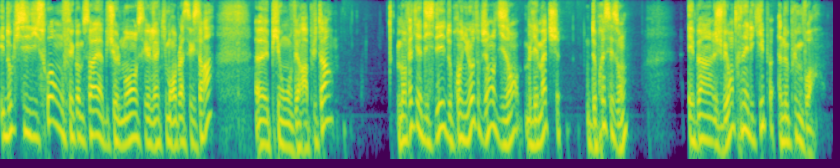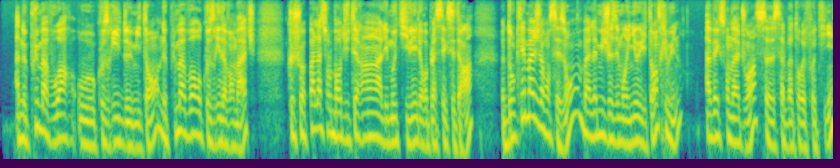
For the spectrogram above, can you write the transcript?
et donc il s'est dit soit on fait comme ça et habituellement c'est quelqu'un qui me remplace, etc. Euh, et puis on verra plus tard. Mais en fait, il a décidé de prendre une autre option en se disant les matchs de pré-saison, eh ben, je vais entraîner l'équipe à ne plus me voir à ne plus m'avoir aux causeries de mi-temps, ne plus m'avoir aux causeries d'avant-match, que je sois pas là sur le bord du terrain à les motiver, les replacer, etc. Donc les matchs d'avant-saison, bah, l'ami José Mourinho, il était en tribune avec son adjoint Salvatore Fotti.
